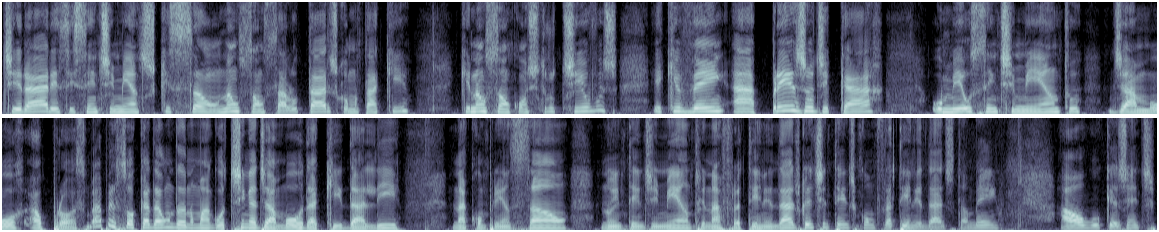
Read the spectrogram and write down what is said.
tirar esses sentimentos que são não são salutares, como está aqui, que não são construtivos e que vêm a prejudicar o meu sentimento de amor ao próximo. A pessoa, cada um dando uma gotinha de amor daqui e dali, na compreensão, no entendimento e na fraternidade, porque a gente entende como fraternidade também algo que a gente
